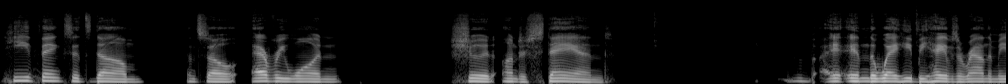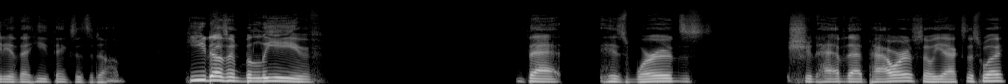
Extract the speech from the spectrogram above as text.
He thinks it's dumb, and so everyone should understand in the way he behaves around the media that he thinks it's dumb. He doesn't believe that his words should have that power, so he acts this way.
